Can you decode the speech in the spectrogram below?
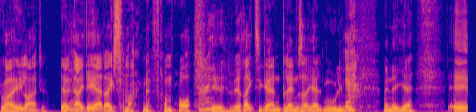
du har helt ret jo. Ja, ja. Nej, det er der ikke så mange, der formår. Nej. De vil rigtig gerne blande sig i alt muligt. Ja. Men, men øh, ja. Øh,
